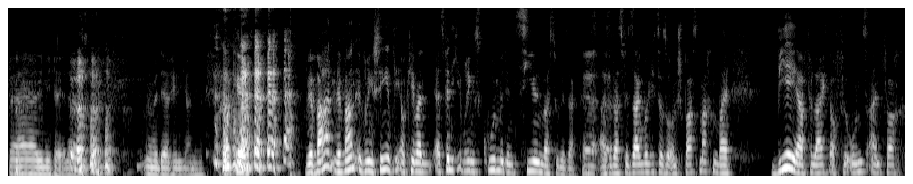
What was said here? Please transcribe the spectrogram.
Ja, die Michaela. Mit der rede ich auch nicht mehr. Okay. Wir waren, wir waren übrigens stehen geblieben. Okay, weil das finde ich übrigens cool mit den Zielen, was du gesagt hast. Ja, also, dass wir sagen, wirklich, dass wir uns Spaß machen, weil wir ja vielleicht auch für uns einfach,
